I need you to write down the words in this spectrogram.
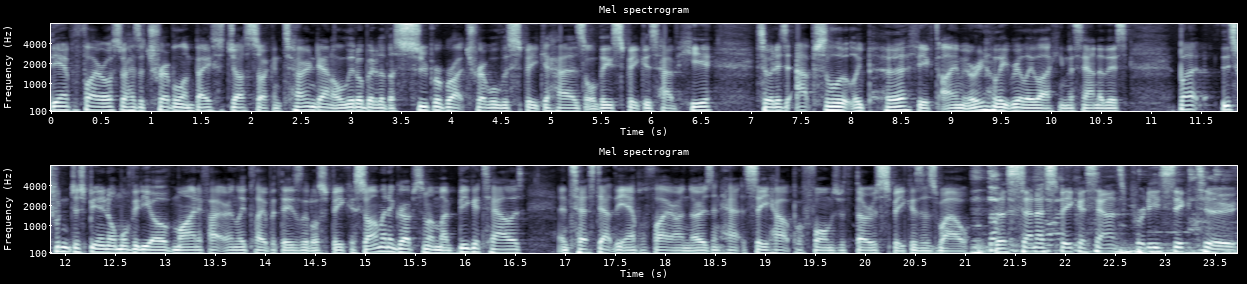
The amplifier also has a treble and bass adjust, so I can tone down a little bit of the super bright treble this speaker has, or these speakers have here. So it is absolutely perfect. I'm really, really liking the sound of this. But this wouldn't just be a normal video of mine if I only played with these little speakers. So I'm going to grab some of my bigger towers and test out the amplifier on those and ha see how it performs with those speakers as well. The center speaker sounds pretty sick too.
